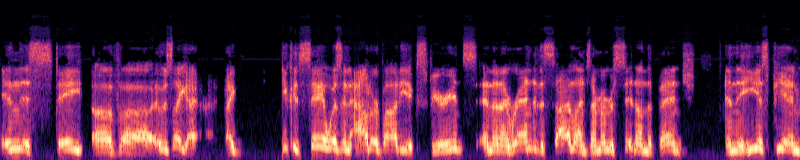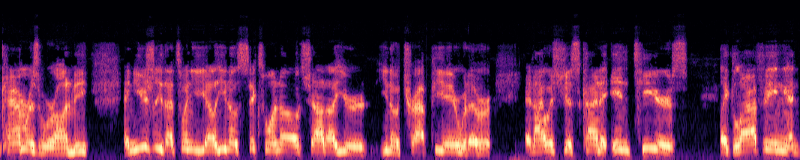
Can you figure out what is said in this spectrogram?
in this state of uh, it was like I, I you could say it was an outer body experience. And then I ran to the sidelines. I remember sitting on the bench and the ESPN cameras were on me. And usually that's when you yell, you know, 610, shout out your, you know, trap PA or whatever. And I was just kind of in tears, like laughing and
